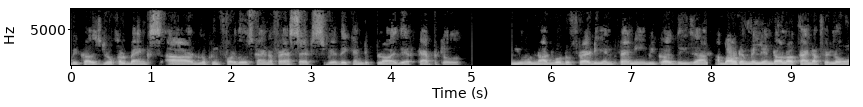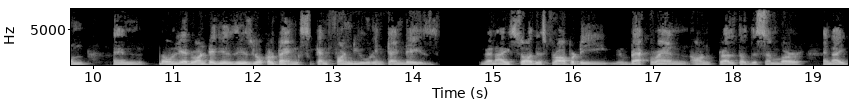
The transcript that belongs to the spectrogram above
because local banks are looking for those kind of assets where they can deploy their capital. You would not go to Freddie and Fannie because these are about a million dollar kind of a loan. And the only advantage is these local banks can fund you in 10 days. When I saw this property back when on 12th of December, and I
